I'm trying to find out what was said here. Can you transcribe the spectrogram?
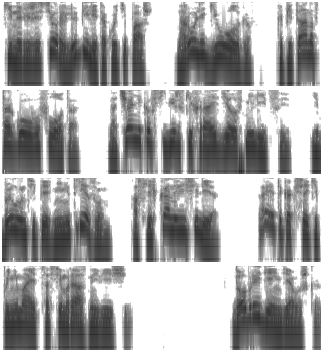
кинорежиссеры любили такой типаж на роли геологов, капитанов торгового флота, начальников сибирских райотделов милиции, и был он теперь не нетрезвым, а слегка навеселе, а это, как всякий понимает, совсем разные вещи. «Добрый день, девушка»,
